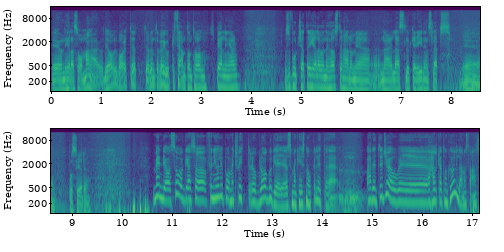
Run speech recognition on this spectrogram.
mm. under hela sommaren här. Och det har varit ett, jag vet inte, vi har gjort ett 15-tal spelningar. Och så fortsätter det hela under hösten här med när Last Look at Eden släpps eh, på CD. Men jag såg, alltså, för ni håller på med Twitter och blogg och grejer så man kan ju snoka lite. Mm. Hade inte Joey halkat omkull där någonstans?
